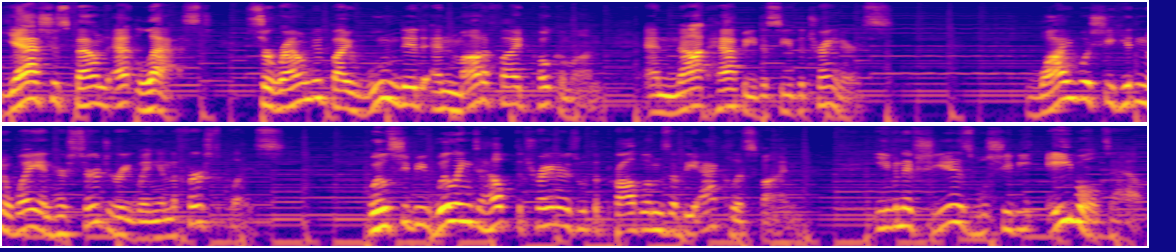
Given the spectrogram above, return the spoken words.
Yash is found at last, surrounded by wounded and modified Pokemon, and not happy to see the trainers. Why was she hidden away in her surgery wing in the first place? Will she be willing to help the trainers with the problems of the Aclysvine? Even if she is, will she be able to help?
